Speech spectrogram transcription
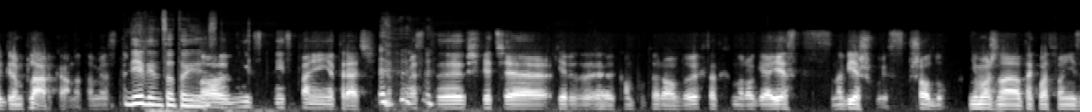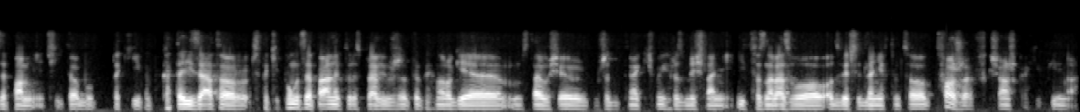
e, gremplarka. Natomiast nie wiem, co to jest. No, nic, nic pani nie traci. Natomiast e, w świecie gier e, komputerowych ta technologia jest na wierzchu, jest z przodu nie można tak łatwo o niej zapomnieć. I to był taki katalizator, czy taki punkt zapalny, który sprawił, że te technologie stały się przedmiotem jakichś moich rozmyślań i co znalazło odzwierciedlenie w tym, co tworzę w książkach i filmach.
